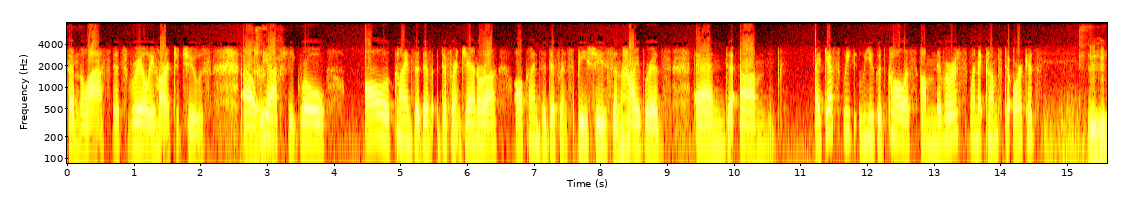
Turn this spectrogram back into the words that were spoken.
than the last. It's really hard to choose. Uh, we enough. actually grow all kinds of diff- different genera, all kinds of different species and hybrids, and um, I guess we you could call us omnivorous when it comes to orchids. Mm-hmm.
